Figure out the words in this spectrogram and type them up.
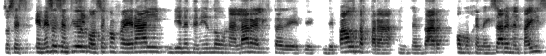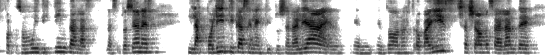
Entonces, en ese sentido, el Consejo Federal viene teniendo una larga lista de, pautas para intentar homogeneizar en el país, porque son muy distintas las, situaciones y las políticas y la institucionalidad en, todo nuestro país. Ya llevamos adelante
